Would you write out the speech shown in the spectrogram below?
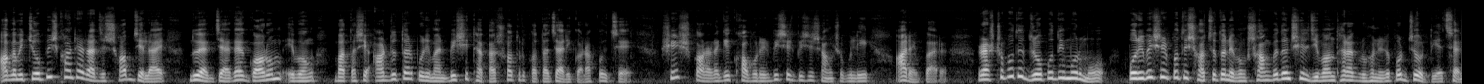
আগামী চব্বিশ ঘন্টায় রাজ্যের সব জেলায় দু এক জায়গায় গরম এবং বাতাসে আর্দ্রতার পরিমাণ বেশি থাকার সতর্কতা জারি করা হয়েছে। শেষ করার আগে খবরের বিশেষ বিশেষ অংশগুলি আরেকবার। রাষ্ট্রপতি দ্রৌপদী মুর্মু পরিবেশের প্রতি সচেতন এবং সংবেদনশীল জীবনধারা গ্রহণের উপর জোর দিয়েছেন।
